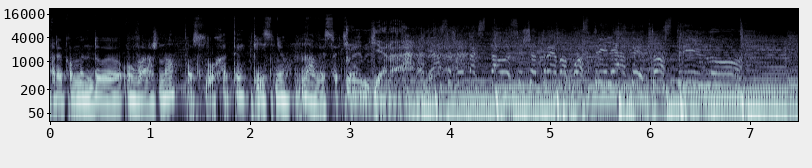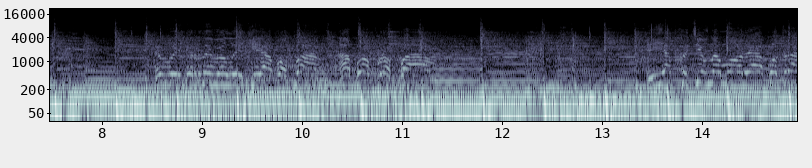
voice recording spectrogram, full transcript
рекомендую уважно послухати пісню на висоті. Прем'єра. Раз уже так сталося, що треба постріляти, то стрільну. Вибір невеликий або пан, або пропав. Я б хотів на море, а потрапив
